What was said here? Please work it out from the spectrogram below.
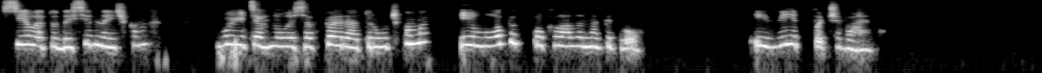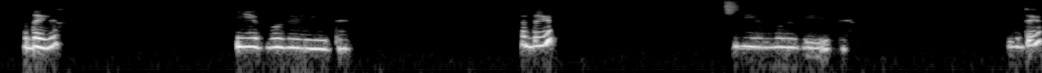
сіли туди сідничками, витягнулися вперед ручками і лобик поклали на підлогу. І відпочиваємо. Вдих. І видих. Вдих. І видих. Вдих.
